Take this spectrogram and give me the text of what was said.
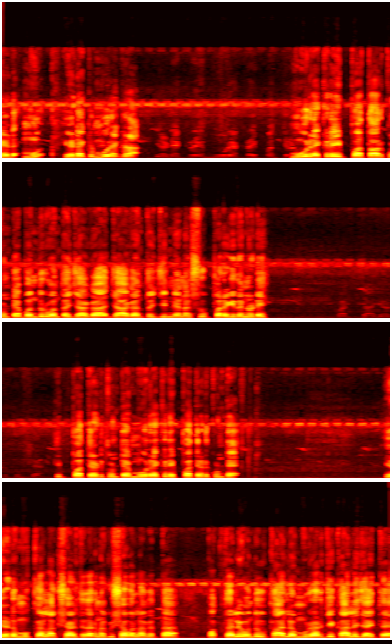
ಎರಡು ಎರಡು ಎಕರೆ, ಮೂರು ಎಕರೆ? ಮೂರು ಎಕರೆ ಇಪ್ಪತ್ತಾರು ಕುಂಟೆ ಬಂದಿರುವಂಥ ಜಾಗ. ಜಾಗ ಅಂತೂ ಜಿನ್ನೆನಾಗ ಸೂಪರ್ ಆಗಿದೆ ನೋಡಿ. ಇಪ್ಪತ್ತೆರಡು ಕುಂಟೆ, ಮೂರು ಎಕರೆ ಇಪ್ಪತ್ತೆರಡು ಕುಂಟೆ. ಎರಡು ಮುಕ್ಕಾಲು ಲಕ್ಷ ಹೇಳ್ತಿದ್ದಾರೆ. ನಗುಷವಲ್ ಆಗುತ್ತಾ? ಪಕ್ಕದಲ್ಲಿ ಒಂದು ಕಾಲೇ ಮುರಾರ್ಜಿ ಕಾಲೇಜ್ ಐತೆ.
